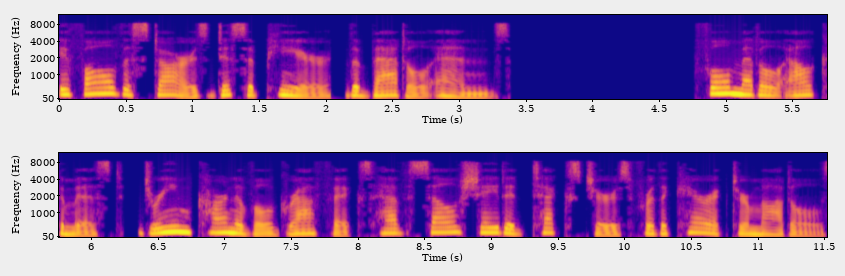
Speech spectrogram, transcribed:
If all the stars disappear, the battle ends. Fullmetal Alchemist, Dream Carnival graphics have cel-shaded textures for the character models.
